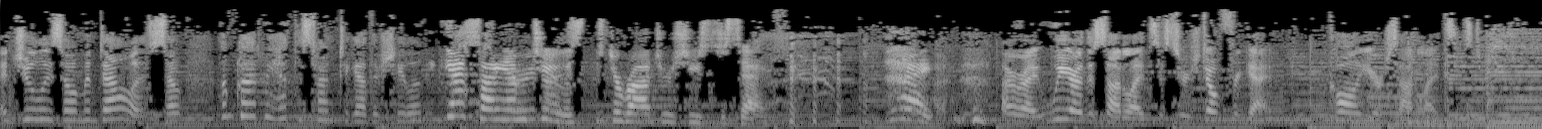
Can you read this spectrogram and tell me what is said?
and Julie's home in Dallas. So I'm glad we had this time together, Sheila. Yes, I am Very too, nice. as Mr. Rogers used to say. hey. All right, we are the Satellite Sisters. Don't forget, call your Satellite Sisters.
